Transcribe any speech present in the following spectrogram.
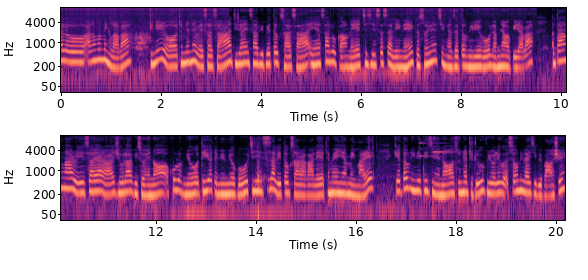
ဟယ်လိုအားလုံးပဲမင်္ဂလာပါဒီနေ့တော့ထမင်းနဲ့ပဲဆက်စားဒီတိုင်းအစာပြေပဲတုတ်စားစားအရင်ဆောက်လို့ကောင်းတဲ့ချင်းချင်းဆက်ဆက်လေးနဲ့ကစွန်းရဲ့ချင်းကန်ဆက်တုံလေးလေးကိုလက်မြောက်ပေးတာပါအသားငါးတွေစားရတာယူလာပြီဆိုရင်တော့အခုလိုမျိုးအသီးရွက်တစ်မျိုးမျိုးကိုချင်းချင်းဆက်ဆက်လေးတုတ်စားတာကလည်းထမင်းရမ်းမိန်ပါတယ်ကဲတုတ်လေးလေးသိချင်ရင်တော့ဆူနဲ့တူတူဗီဒီယိုလေးကိုအဆုံးထိလိုက်ကြည့်ပေးပါအောင်ရှင်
